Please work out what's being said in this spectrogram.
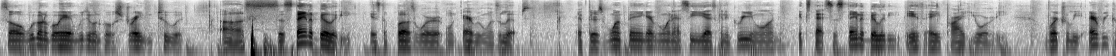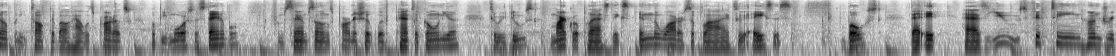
So we're going to go ahead and we're just going to go straight into it. Uh, sustainability is the buzzword on everyone's lips. If there's one thing everyone at CES can agree on, it's that sustainability is a priority. Virtually every company talked about how its products would be more sustainable, from Samsung's partnership with Patagonia to reduce microplastics in the water supply to Asus boast that it has used 1500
